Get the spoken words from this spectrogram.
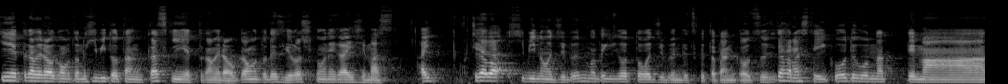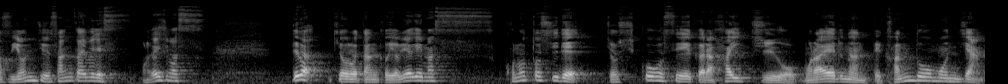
キンヘッドカメラ岡本の日々と短歌スキンヘッドカメラ岡本です。よろしくお願いします。はい。こちらは日々の自分の出来事を自分で作った短歌を通じて話していこうということになってます。43回目です。お願いします。では今日の短歌を読み上げます。この年で女子高生からハイチュウをもらえるなんて感動もんじゃん。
